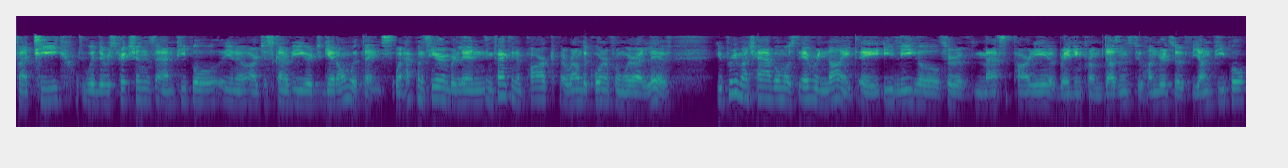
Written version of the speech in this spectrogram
fatigue with the restrictions and people, you know, are just kind of eager to get on with things. What happens here in Berlin, in fact, in a park around the corner from where I live, you pretty much have almost every night a illegal sort of mass party of ranging from dozens to hundreds of young people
